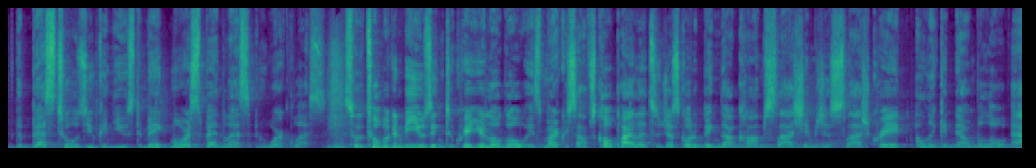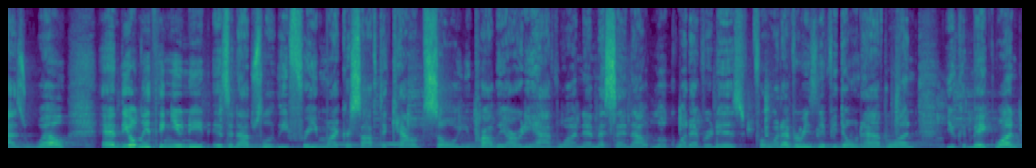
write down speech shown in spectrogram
the best tools you can use to make more, spend less, and work less. So the tool we're gonna be using to create your logo is Microsoft's Copilot. So just go to bing.com slash images slash create. I'll link it down below as well. And the only thing you need is an absolutely free Microsoft account. So you probably already have one, MSN, Outlook, whatever it is. For whatever reason, if you don't have one, you can make one.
